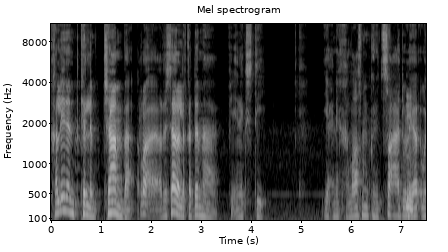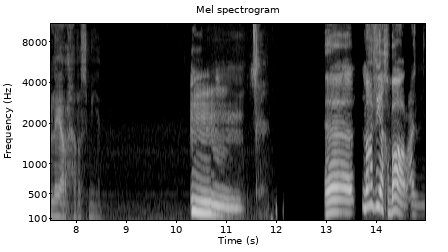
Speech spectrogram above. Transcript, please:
خلينا نتكلم تشامبا الرسالة اللي قدمها في انكس تي يعني خلاص ممكن يتصعد ولا ير... ولا يرحل رسميا. أه ما في أخبار عن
